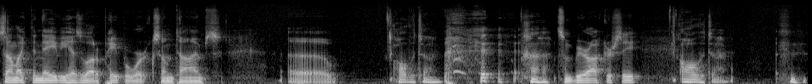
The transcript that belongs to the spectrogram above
sounded like the Navy has a lot of paperwork sometimes, uh, All the time. some bureaucracy. All the time.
